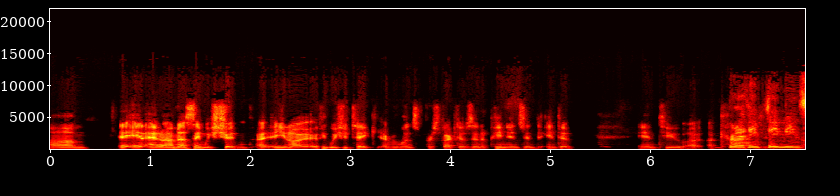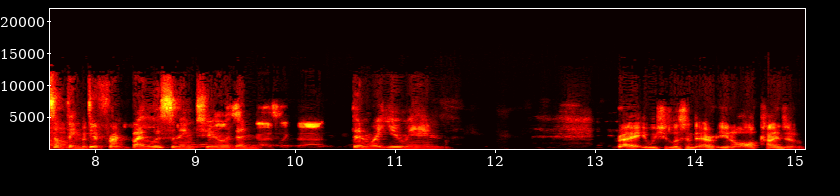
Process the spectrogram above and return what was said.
Um, and, and, I'm not saying we shouldn't. I, you know, I think we should take everyone's perspectives and opinions into into into account. But I think they mean um, something um, different by listening to than guys like than what you mean. Right. We should listen to every, you know all kinds of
